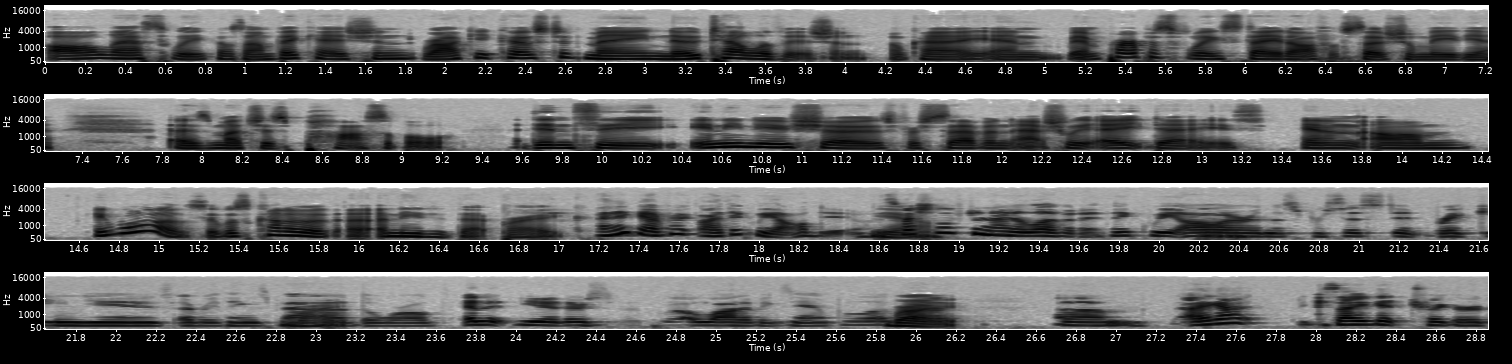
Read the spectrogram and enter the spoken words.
all last week. I was on vacation, rocky coast of Maine, no television, okay, and and purposefully stayed off of social media as much as possible. I didn't see any news shows for seven, actually eight days, and um, it was it was kind of a, I needed that break. I think every. I think we all do, Yeah. especially after 9-11. I think we all Yeah. are in this persistent breaking news. Everything's bad. Right. The world, and it, you know, there's a lot of example of Right. that. Um, I got because I get triggered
